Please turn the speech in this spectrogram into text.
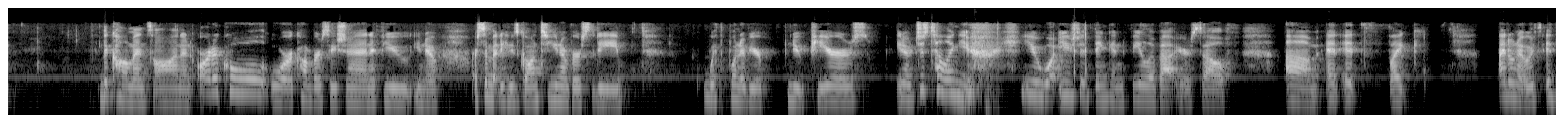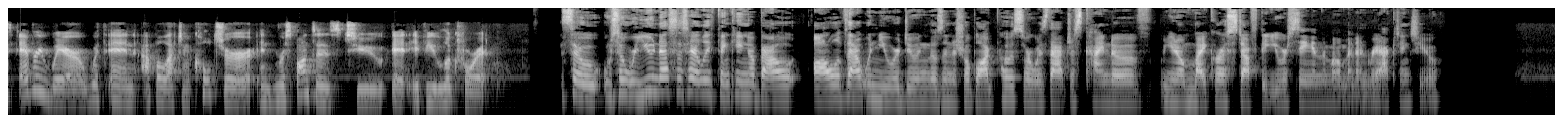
the comments on an article or a conversation if you you know are somebody who's gone to university with one of your new peers you know just telling you you what you should think and feel about yourself um, and it's like I don't know, it's it's everywhere within Appalachian culture and responses to it if you look for it. So so were you necessarily thinking about all of that when you were doing those initial blog posts or was that just kind of, you know, micro stuff that you were seeing in the moment and reacting to?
